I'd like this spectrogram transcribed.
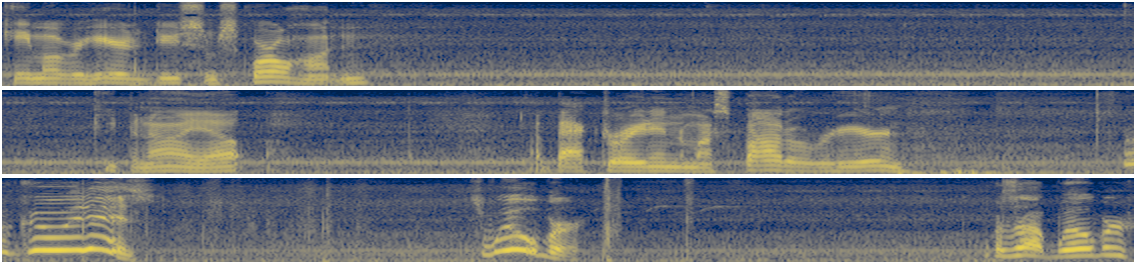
Came over here to do some squirrel hunting. Keep an eye out. I backed right into my spot over here and look who it is. It's Wilbur. What's up, Wilbur?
